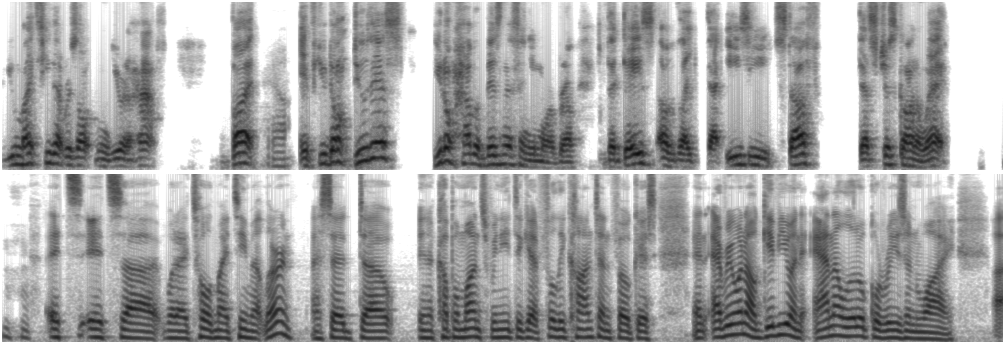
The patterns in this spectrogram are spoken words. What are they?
you might see that result in a year and a half. But yeah. if you don't do this, you don't have a business anymore, bro. The days of like that easy stuff, that's just gone away. It's it's uh, what I told my team at Lurn. I said uh, in a couple months we need to get fully content focused and everyone i'll give you an analytical reason why uh,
